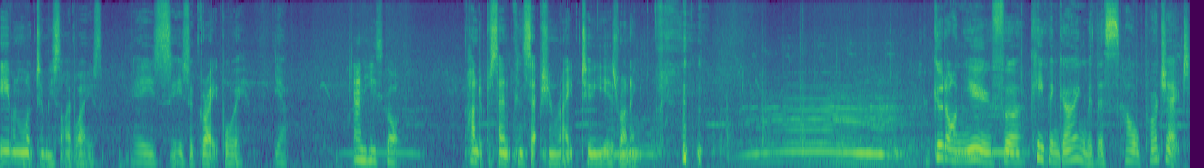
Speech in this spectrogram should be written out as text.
even looked at me sideways. He's, he's a great boy. Yeah. And he's got 100% conception rate two years running. Good on you for keeping going with this whole project.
